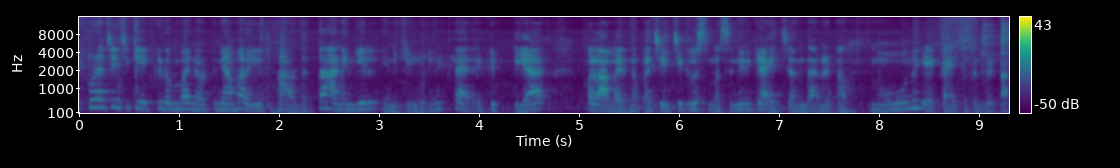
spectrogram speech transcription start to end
എപ്പോഴാണ് ചേച്ചി കേക്ക് ഇടുമ്പോൾ എന്നോട് ഞാൻ പറയും അടുത്താണെങ്കിൽ എനിക്കും കൂടി കിട്ടിയാൽ കൊള്ളാമായിരുന്നു അപ്പം ചേച്ചി ക്രിസ്മസിന് എനിക്ക് അയച്ചെന്താണ് കേട്ടോ? മൂന്ന് കേക്ക് അയച്ചിട്ടുണ്ട് കേട്ടോ.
